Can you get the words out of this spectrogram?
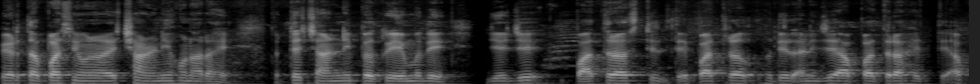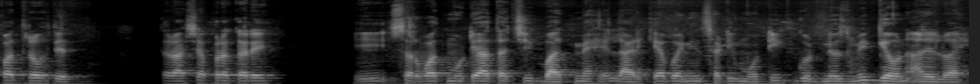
फेड तपासणी होणार आहे छाननी होणार आहे. तर त्या छाननी प्रक्रियेमध्ये जे जे पात्र असतील ते पात्र होतील आणि जे अपात्र आहेत ते अपात्र होतील. तर अशा प्रकारे ही सर्वात मोठी आताची बातमी आहे. लाडक्या बहिणींसाठी मोठी गुड न्यूज मी घेऊन आलेलो आहे.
